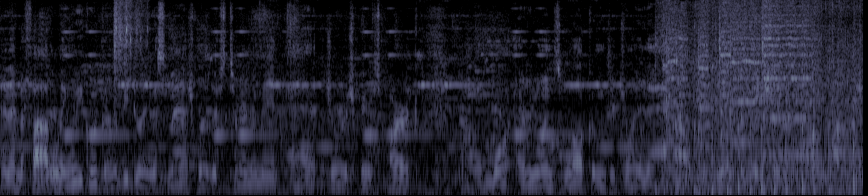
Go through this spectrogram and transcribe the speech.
And then the following week, we're going to be doing the Smash Brothers tournament at George Pierce Park. More, everyone's welcome to join that. I'll put the information online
